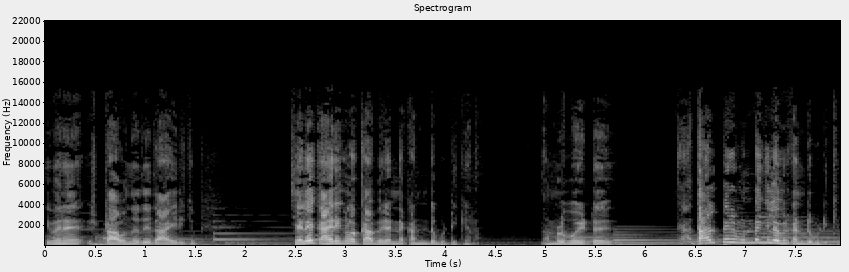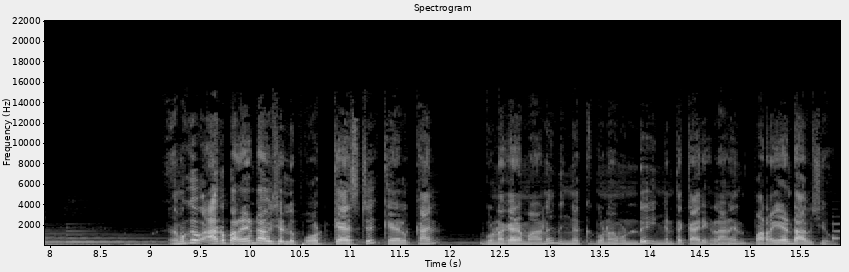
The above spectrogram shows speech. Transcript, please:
ഇവന് ഇഷ്ടാവുന്നത് ഇതായിരിക്കും. ചില കാര്യങ്ങളൊക്കെ അവരെന്നെ കണ്ടുപിടിക്കണം. നമ്മൾ പോയിട്ട് താല്പര്യമുണ്ടെങ്കിൽ അവർ കണ്ടുപിടിക്കും. നമുക്ക് ആകെ പറയേണ്ട ആവശ്യമുള്ളൂ പോഡ്കാസ്റ്റ് കേൾക്കാൻ ഗുണകരമാണ് നിങ്ങൾക്ക് ഗുണമുണ്ട് ഇങ്ങനത്തെ കാര്യങ്ങളാണ് പറയേണ്ട ആവശ്യമുള്ളൂ.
